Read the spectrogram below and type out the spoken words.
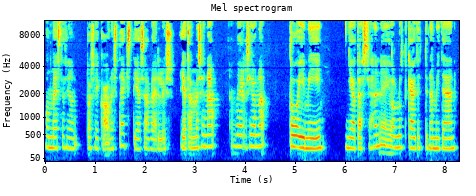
Mun mielestä siinä on tosi kaunis teksti ja sävellys. Ja tämmöisenä versiona toimii. Ja tässähän ei ollut käytettynä mitään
